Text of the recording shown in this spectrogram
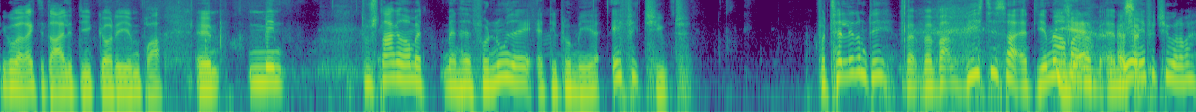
Det kunne være rigtig dejligt, at de ikke gør det hjemmefra. Uh, men du snakkede om, at man havde fundet ud af, at det blev mere effektivt. Fortæl lidt om det. Hvad, hvad, viste det sig, at hjemmearbejder ja, er mere altså, effektivt, eller hvad?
